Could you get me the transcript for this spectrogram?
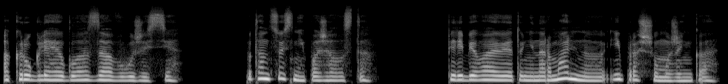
округляю глаза в ужасе. Потанцуй с ней, пожалуйста. Перебиваю эту ненормальную и прошу муженька.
